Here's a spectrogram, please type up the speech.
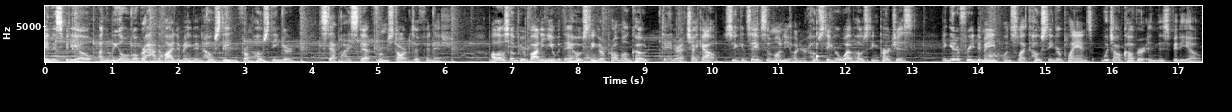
In this video, I'm going to be going over how to buy domain and hosting from Hostinger, step by step from start to finish. I'll also be providing you with a Hostinger promo code to enter at checkout so you can save some money on your Hostinger web hosting purchase and get a free domain on select Hostinger plans, which I'll cover in this video.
